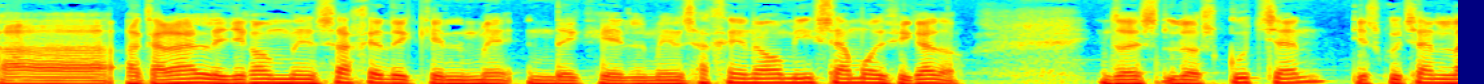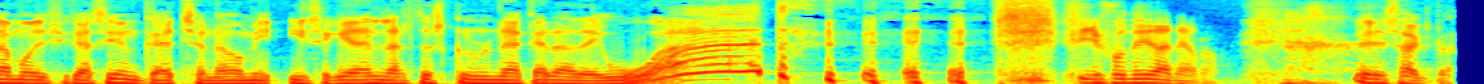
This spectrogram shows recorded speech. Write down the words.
a, a Caral le llega un mensaje de que, el me- de que el mensaje de Naomi se ha modificado. Entonces lo escuchan y escuchan la modificación que ha hecho Naomi y se quedan las dos con una cara de ¿What? Y fundido a negro. Exacto.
